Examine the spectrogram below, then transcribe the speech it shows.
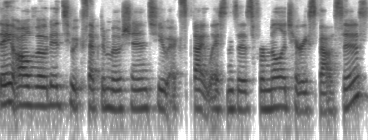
they all voted to accept a motion to expedite licenses for military spouses.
